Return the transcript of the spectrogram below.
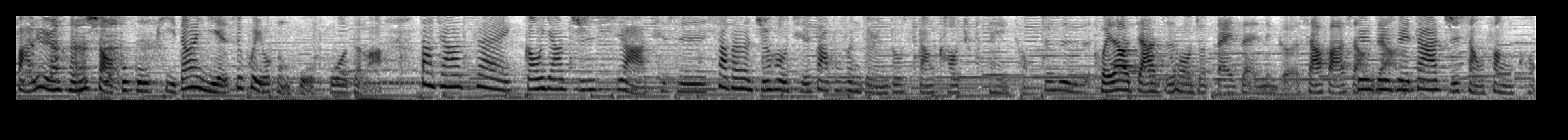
法律人很少不孤僻，当然也是会有很活泼的啦。大家在高压之下，其实下班了之后，其实大部分的人都是当 couch potato，就是回到家之后就待在那个沙发上。对对对，大家只想放空。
